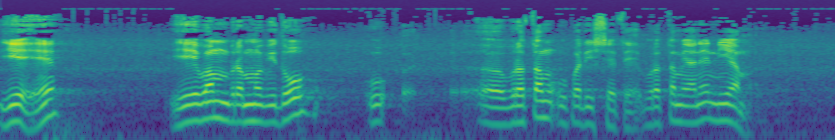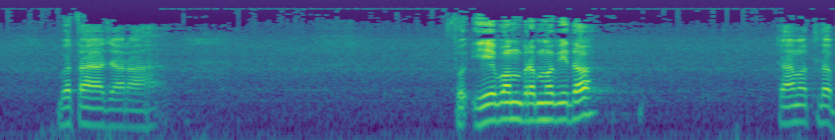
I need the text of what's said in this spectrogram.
ये एवं ब्रह्मविदो व्रतम उपदिश्यते। व्रतम यानी नियम बताया जा रहा है। तो एवं ब्रह्मविद का मतलब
